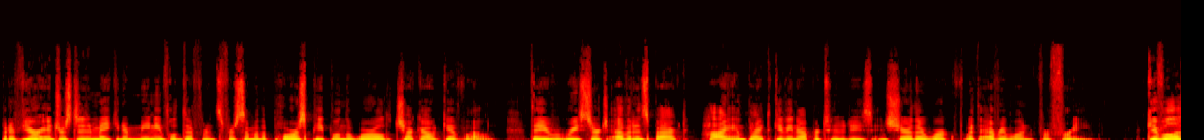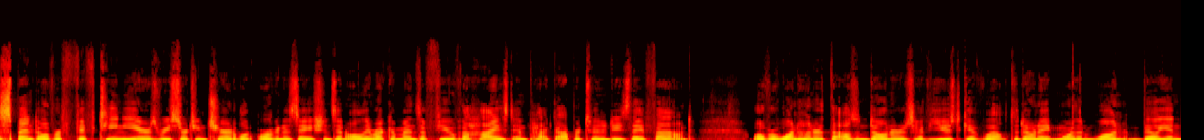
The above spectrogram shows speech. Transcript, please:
But if you're interested in making a meaningful difference for some of the poorest people in the world, check out GiveWell. They research evidence backed, high impact giving opportunities and share their work with everyone for free. GiveWell has spent over 15 years researching charitable organizations and only recommends a few of the highest impact opportunities they've found. Over 100,000 donors have used GiveWell to donate more than $1 billion.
